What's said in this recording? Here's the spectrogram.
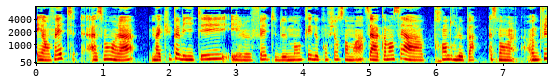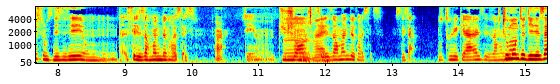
et en fait à ce moment-là ma culpabilité et le fait de manquer de confiance en moi, ça a commencé à prendre le pas à ce moment-là. En plus, on se disait, on... c'est les hormones de grossesse. Euh, tu Mmh, changes, ouais. c'est les hormones de grossesse. C'est ça. Dans tous les cas, c'est les hormones. Tout le de- monde te disait ça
